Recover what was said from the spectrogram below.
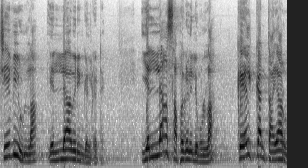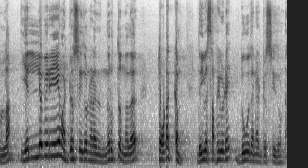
ചെവിയുള്ള എല്ലാവരും കേൾക്കട്ടെ. എല്ലാ സഭകളിലുമുള്ള കേൾക്കാൻ തയ്യാറുള്ള എല്ലാവരെയും അഡ്രസ്സ് ചെയ്തുകൊണ്ടാണ് നിർത്തുന്നത്. തുടക്കം ദൈവസഭയുടെ ദൂതൻ അഡ്രസ്സ് ചെയ്തുകൊണ്ട്.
